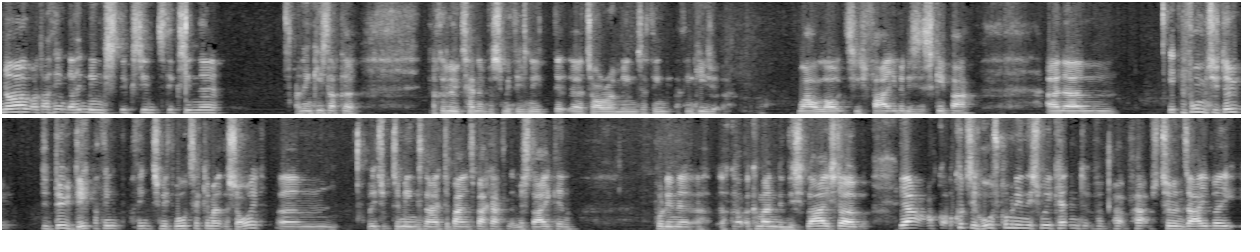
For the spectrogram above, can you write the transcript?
No, I think I think Mings sticks in sticks in there. I think he's like a like a lieutenant for Smith, isn't he? Uh, Tyrone Mings. I think I think he's well liked. He's favoured. He's a skipper, and um, his performances do do deep. I think I think Smith will take him out the side. Um, but it's up to Mings now to bounce back after that mistake and put in a, a, a commanding display. So yeah, I could see Hause coming in this weekend, for perhaps Tuanzebe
